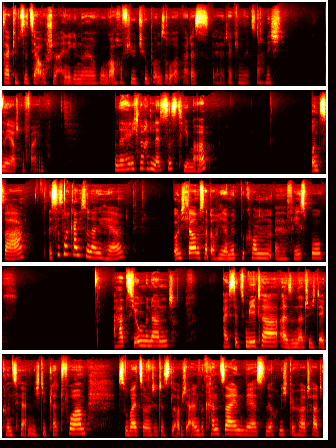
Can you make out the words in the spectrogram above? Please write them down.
da gibt es jetzt ja auch schon einige Neuerungen, auch auf YouTube und so, aber das, äh, da gehen wir jetzt noch nicht näher drauf ein. Und dann hätte ich noch ein letztes Thema. Und zwar ist es noch gar nicht so lange her. Und ich glaube, es hat auch jeder mitbekommen. Äh, Facebook hat sich umbenannt, heißt jetzt Meta, also natürlich der Konzern, nicht die Plattform. Soweit sollte das, glaube ich, allen bekannt sein. Wer es noch nicht gehört hat,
